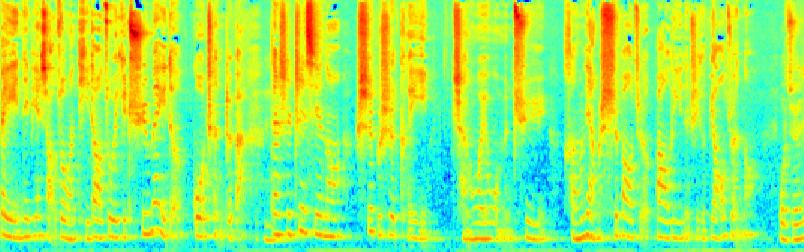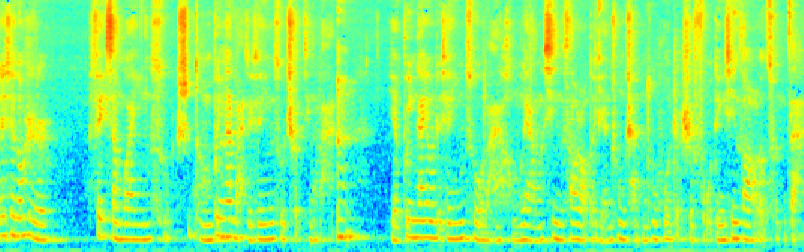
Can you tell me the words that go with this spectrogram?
被那篇小作文提到作为一个祛魅的过程，对吧？但是这些呢，是不是可以成为我们去衡量施暴者暴力的这个标准呢？我觉得这些都是非相关因素，是的我，们不应该把这些因素扯进来，嗯也不应该用这些因素来衡量性骚扰的严重程度，或者是否定性骚扰的存在。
